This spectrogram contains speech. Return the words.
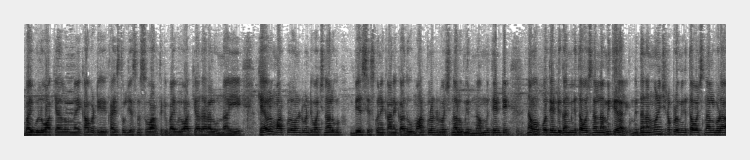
బైబిల్లో వాక్యాలు ఉన్నాయి. కాబట్టి క్రైస్తవులు చేసిన సువార్తకి బైబిల్ వాక్యాధారాలు ఉన్నాయి. కేవలం మార్కులో ఉన్నటువంటి వచనాలు బేస్ చేసుకునే కానే కాదు మార్కులు వచనాలు మీరు నమ్మితే ఏంటి నమ్మకపోతే ఏంటి కానీ మిగతా వచనాలు నమ్మి తీరాలి. మీరు దాన్ని అనుమానించినప్పుడు మిగతా వచనాలను కూడా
